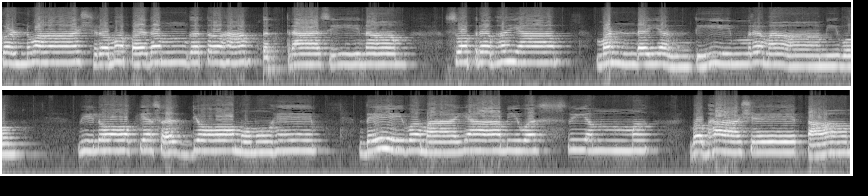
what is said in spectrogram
कण्वाश्रमपदं गतः। तत्रासीनां स्वप्रभया मण्डयन्तीं रमामिव विलोक्य सद्यो मुमुहे। देवमायामिव श्रियम् बभाषे तां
